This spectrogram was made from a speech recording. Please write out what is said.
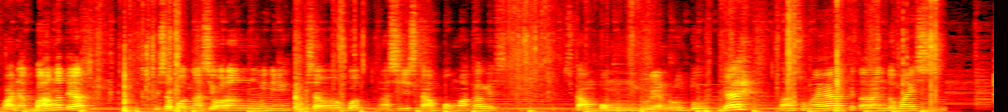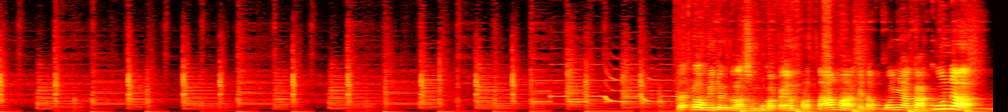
Banyak banget ya bisa buat ngasih orang ini bisa buat ngasih sekampung makan guys sekampung durian runtuh oke langsung aja kita randomize dan kalau gitu kita langsung buka ke yang pertama kita punya Kakuna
